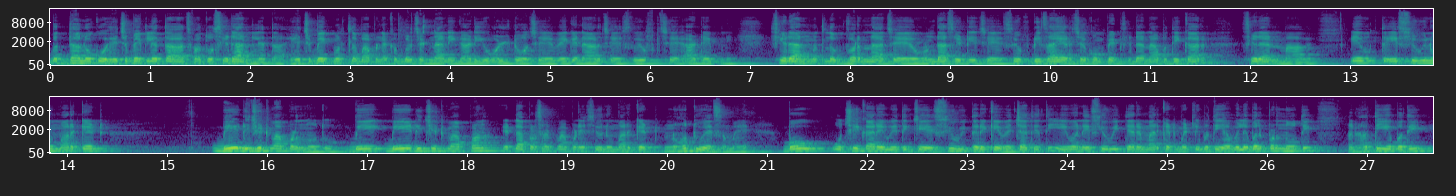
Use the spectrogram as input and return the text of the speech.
બધા લોકો હેચબેક લેતા અથવા તો સિડાન લેતા. હેચબેક મતલબ આપણને ખબર છે કે નાની ગાડીઓ ઓલ્ટો છે વેગેનાર છે સ્વિફ્ટ છે, આ ટાઈપની સિડાન મતલબ વર્ના છે હોન્ડા સિટી છે સ્વિફ્ટ ડિઝાયર છે કોમ્પેક્ટ સિડાન આ બધી કાર સિડાનમાં આવે. એ વખતે એસયુવીનું માર્કેટ બે ડિજિટમાં પણ નહોતું. બે બે ડિજિટમાં પણ એટલા પર્સન્ટમાં પણ એસયુવીનું માર્કેટ નહોતું એ સમયે. બહુ ઓછી કાર એવી હતી જે એસયુવી તરીકે વેચાતી હતી. ઇવન એસયુવી ત્યારે માર્કેટમાં એટલી બધી અવેલેબલ પણ નહોતી અને હતી એ બધી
